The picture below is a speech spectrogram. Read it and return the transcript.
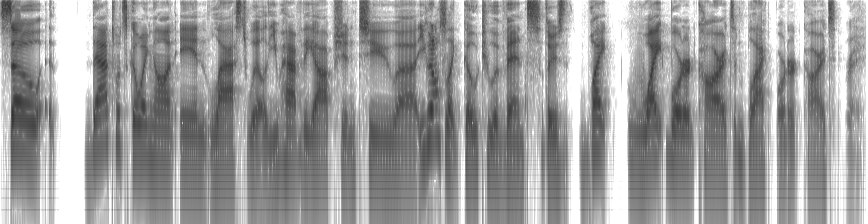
So that's what's going on in Last Will. You have the option to uh, you can also like go to events. So there's white white bordered cards and black bordered cards. Right.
